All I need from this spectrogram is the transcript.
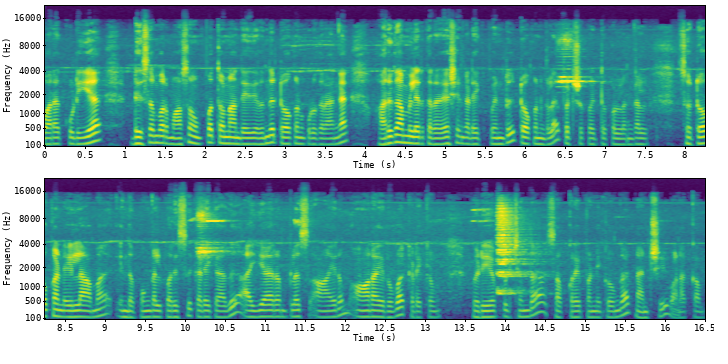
வரக்கூடிய டிசம்பர் மாதம் முப்பத்தொன்னாந்தேதியிலேருந்து டோக்கன் கொடுக்குறாங்க. அருகாமையில் இருக்கிற ரேஷன் கடைக்கு போயிட்டு டோக்கன்களை பெற்று வைத்துக் கொள்ளுங்கள். ஸோ டோக்கன் இல்லாமல் இந்த பொங்கல் பரிசு கிடைக்காது. ஐயாயிரம் ப்ளஸ் ஆயிரம் ஆறாயிரம் ரூபாய் கிடைக்கும். வீடியோ பிடிச்சிருந்தால் சப்ஸ்கிரைப் பண்ணிக்கோங்க. நன்றி வணக்கம்.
